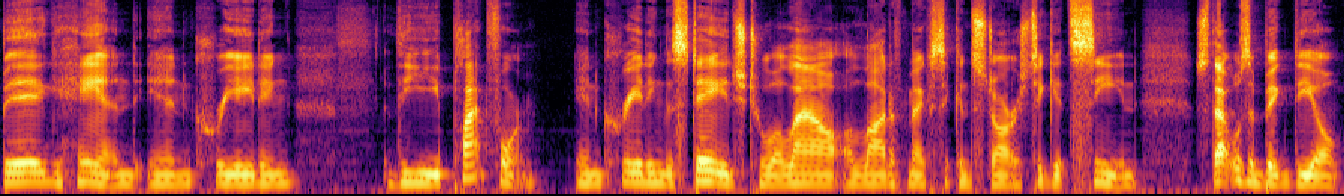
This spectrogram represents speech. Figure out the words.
big hand in creating the platform in creating the stage to allow a lot of Mexican stars to get seen. So that was a big deal.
